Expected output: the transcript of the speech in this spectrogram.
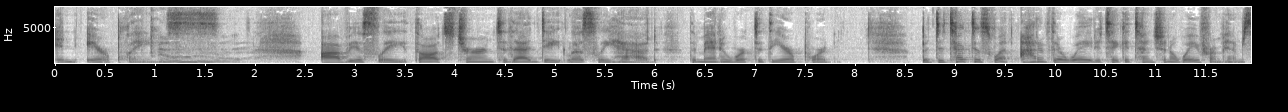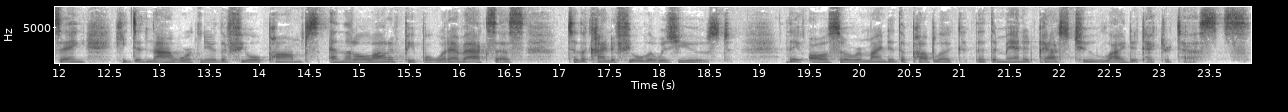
in airplanes. Ooh. Obviously, thoughts turned to that date Leslie had, the man who worked at the airport. But detectives went out of their way to take attention away from him, saying he did not work near the fuel pumps and that a lot of people would have access to the kind of fuel that was used. They also reminded the public that the man had passed two lie detector tests.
